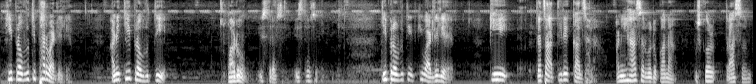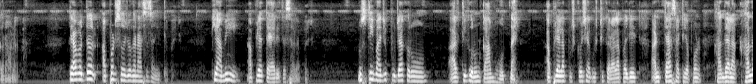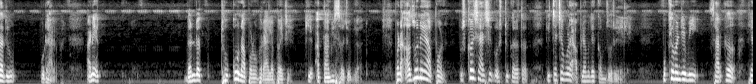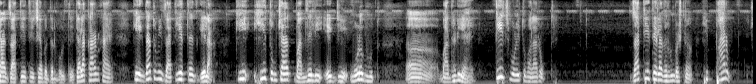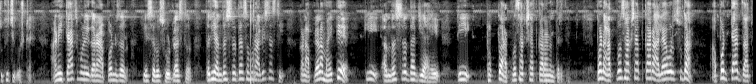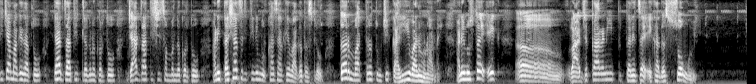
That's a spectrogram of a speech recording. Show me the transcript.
ही प्रवृत्ती फार वाढलेली आहे. आणि ती प्रवृत्ती वाढून इस तरफ ती प्रवृत्ती इतकी वाढलेली आहे की त्याचा अतिरेक काल झाला. आणि ह्या सर्व लोकांना पुष्कळ त्रास सहन करावा लागला. त्याबद्दल आपण सहयोगानं असं सांगितलं पाहिजे की आम्ही आपल्या तयारीत असायला पाहिजे. नुसती माझी पूजा करून आरती करून काम होत नाही. आपल्याला पुष्कळशा गोष्टी करायला पाहिजेत आणि त्यासाठी आपण खांद्याला खांदा देऊन पुढे आला पाहिजे. आणि दंड ठोकून आपण उभं राहिलं पाहिजे की आता आम्ही सहयोगी आहोत. पण अजूनही आपण पुष्कळशा अशी गोष्टी करत आहोत की त्याच्यामुळे आपल्यामध्ये कमजोरी येईल मुख्य म्हणजे मी सारखं ह्या जातीयतेच्याबद्दल बोलते. त्याला कारण काय? की एकदा तुम्ही जातीयतेत गेला की ही तुमच्यात बांधलेली एक जी मूलभूत बांधणी आहे तीच मुळी तुम्हाला रोखते. जातीयतेला धरून बसणं ही फार चुकीची गोष्ट आहे. आणि त्याचमुळे जरा आपण जर हे सर्व सोडलं असतं तर ही अंधश्रद्धा समोर आलीच नसती. कारण आपल्याला माहिती आहे की अंधश्रद्धा जी आहे ती फक्त आत्मसाक्षात्कारानंतर येते. पण आत्मसाक्षात्कार आल्यावर सुद्धा आपण त्या जातीच्या मागे जातो त्याच जातीत लग्न करतो ज्या जातीशी संबंध करतो आणि तशाच रीतीने मूर्खासारखे वागत असलो तर मात्र तुमची काहीही वाढ होणार नाही. आणि नुसतं एक राजकारणी तऱ्हेचं एखादं सोंग होईल.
